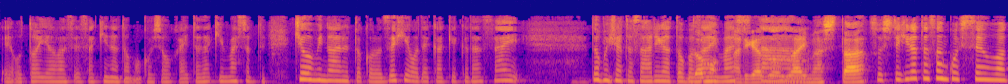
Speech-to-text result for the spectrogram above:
えお問い合わせ先などもご紹介いただきましたので、興味のあるところ、ぜひひお出かけください。どうも平田さんありがとうございました。ありがとうございました。そして平田さんご出演は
